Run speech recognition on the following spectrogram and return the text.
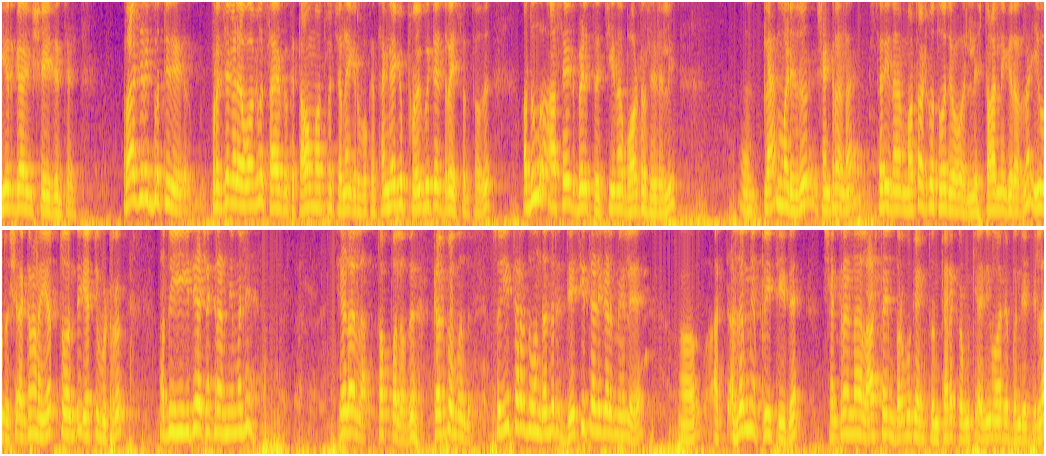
ದೀರ್ಘಾಯುಷ್ಯ ಇದೆ ಅಂತೇಳಿ. ರಾಜರಿಗೆ ಗೊತ್ತಿದೆ, ಪ್ರಜೆಗಳು ಯಾವಾಗಲೂ ಸಾಯಬೇಕು, ತಾವು ಮಾತ್ರ ಚೆನ್ನಾಗಿರ್ಬೇಕಂತ ಹಾಗಾಗಿ ಪ್ರೊಹಿಬಿಟೆಡ್ ರೈಸ್ ಅಂತದು ಅದು. ಆ ಸೈಡ್ ಬೆಳೀತದೆ, ಚೀನಾ ಬಾರ್ಡರ್ ಸೈಡಲ್ಲಿ ಪ್ಲ್ಯಾನ್ ಮಾಡಿದರು, ಶಂಕರಣ್ಣ, ಸರಿ, ನಾನು ಮಾತಾಡ್ಸ್ಕೊತ ಹೋದೆವು ಅಲ್ಲಿ ಸ್ಟಾಲ್ನಿಗಿರೋರನ್ನ ಇವರು ಶಂಕರಣ್ಣ ಎತ್ತು ಅಂದು ಎತ್ತಿ ಬಿಟ್ರು ಅದು ಈಗ ಇದೆಯಾ ಶಂಕರಣ್ಣ ನಿಮ್ಮಲ್ಲಿ? ಹೇಳಲ್ಲ, ತಪ್ಪಲ್ಲ ಅದು. ಕದ್ಕೊಂಬಂದು. ಸೊ ಈ ಥರದ್ದು ಒಂದು ಅಂದರೆ ದೇಸಿ ತಳಿಗಳ ಮೇಲೆ ಅದಮ್ಯ ಪ್ರೀತಿ ಇದೆ. ಶಂಕರಣ್ಣ ಲಾಸ್ಟ್ ಟೈಮ್ ಬರಬೇಕಾಗಿತ್ತು ಒಂದು ಕಾರ್ಯಕ್ರಮಕ್ಕೆ, ಅನಿವಾರ್ಯ ಬಂದಿದ್ದಿಲ್ಲ.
